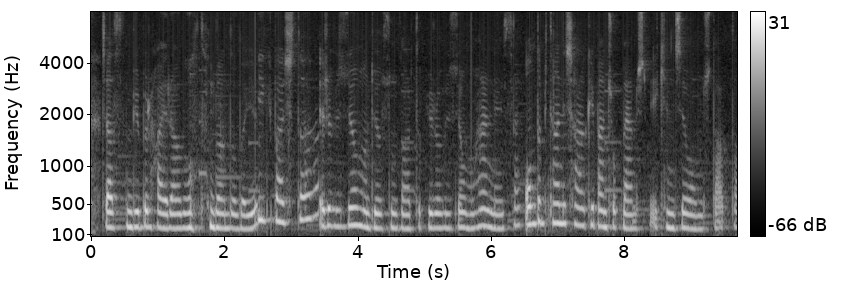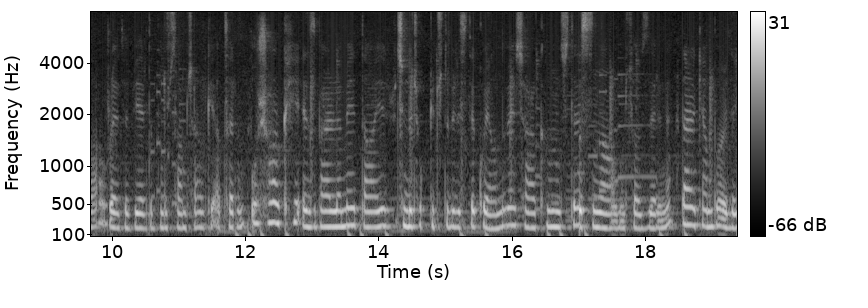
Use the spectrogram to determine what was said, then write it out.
Justin Bieber hayranı olduğumdan dolayı. İlk başta Eurovision mu diyorsunuz artık Eurovision mu her neyse. Onda bir tane şarkıyı ben çok beğenmiştim. İkinci olmuştu hatta. Buraya da bir yerde bulursam şarkıyı atarım. O şarkıyı ezberlemeye dair içimde çok güçlü bir istek uyandı ve şarkının işte ısını aldım sözlerini. Derken böyle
